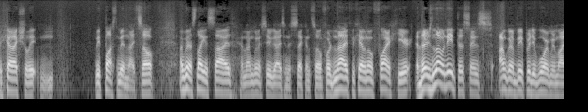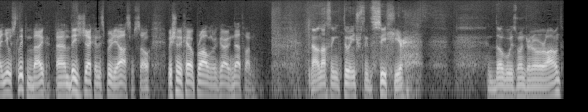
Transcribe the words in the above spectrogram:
we have actually we passed midnight. So I'm gonna slide inside and I'm gonna see you guys in a second. So for the night we have no fire here. And there's no need to since I'm gonna be pretty warm in my new sleeping bag. And this jacket is pretty awesome. So we shouldn't have a problem regarding that one. Now nothing too interesting to see here. The dog is wandering all around.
